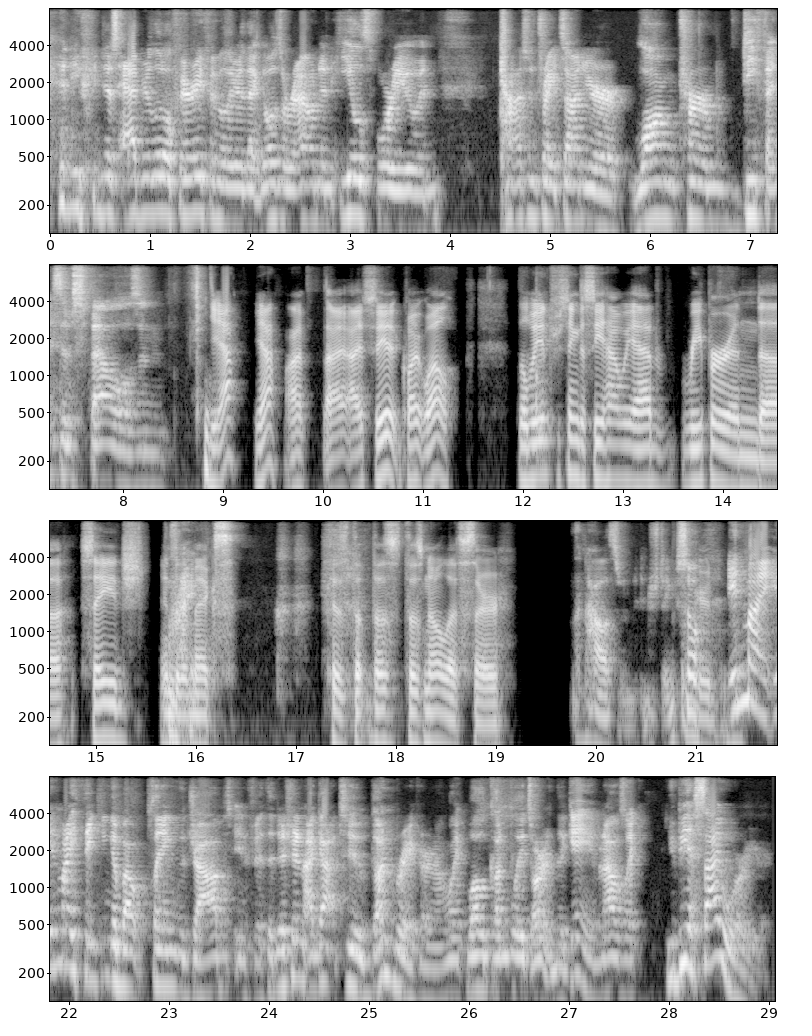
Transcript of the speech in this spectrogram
and you can just have your little fairy familiar that goes around and heals for you and concentrates on your long-term defensive spells and Yeah. Yeah. I, I I see it quite well. It'll be interesting to see how we add Reaper and uh, Sage into Right. the mix because th- those those no lists are how that's interesting. So weird. in my in my thinking about playing the jobs in fifth edition, I got to Gunbreaker and I'm like, well, Gunblades aren't in the game, and I was like, you'd be a Psi Warrior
